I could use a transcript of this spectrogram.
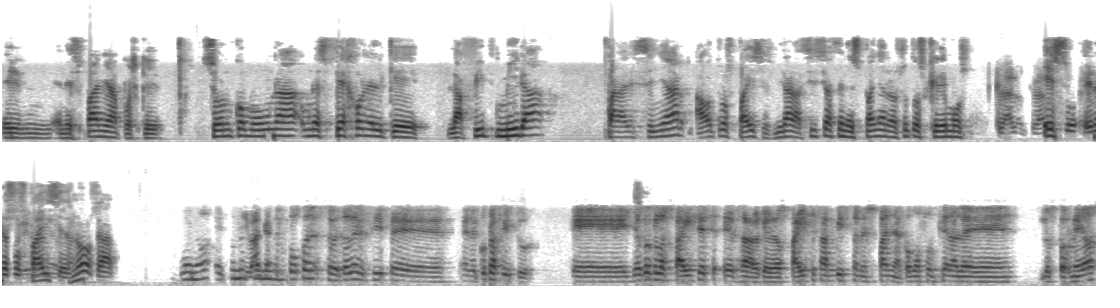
en, en España, pues que son como una, un espejo en el que la FIP mira para enseñar a otros países. Mirar, así se hace en España, nosotros queremos Claro, claro. eso en esos países, ¿no? O sea, Bueno, esto me Iván, un poco, sobre todo en el FIP, eh, en el Cupra Free Tour. Eh, yo creo que los países, eh, o sea, que los países han visto en España cómo funcionan eh, los torneos,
